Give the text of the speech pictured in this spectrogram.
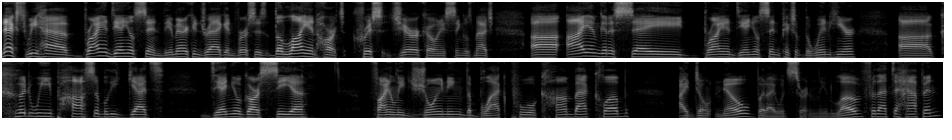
Next, we have Bryan Danielson, the American Dragon, versus the Lionheart, Chris Jericho, in a singles match. Uh, I am to say Bryan Danielson picks up the win here. Uh, could we possibly get Daniel Garcia finally joining the Blackpool Combat Club? I don't know, but I would certainly love for that to happen.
